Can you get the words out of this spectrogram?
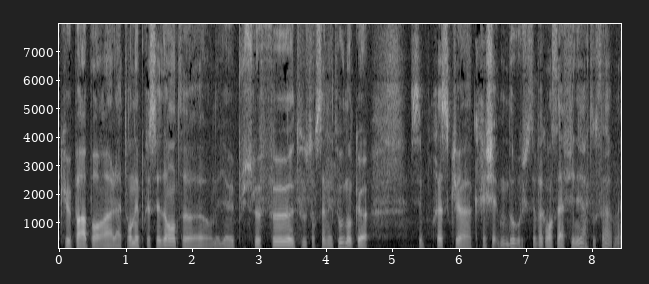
que par rapport à la tournée précédente, on- il y avait plus le feu, tout sur scène et tout. Donc, c'est presque crescendo. Je sais pas comment ça va finir tout ça. Mais...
